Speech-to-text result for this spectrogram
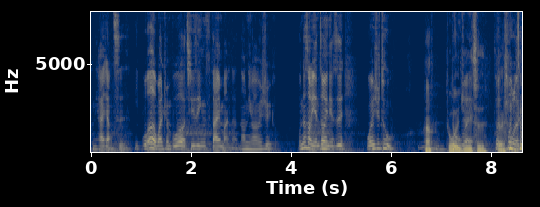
你还想吃，你不饿，完全不饿，其实已经塞满了，然后你还会去。我那时候严重一点是，我会去吐，吐完继续吃，对，吐吐了突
